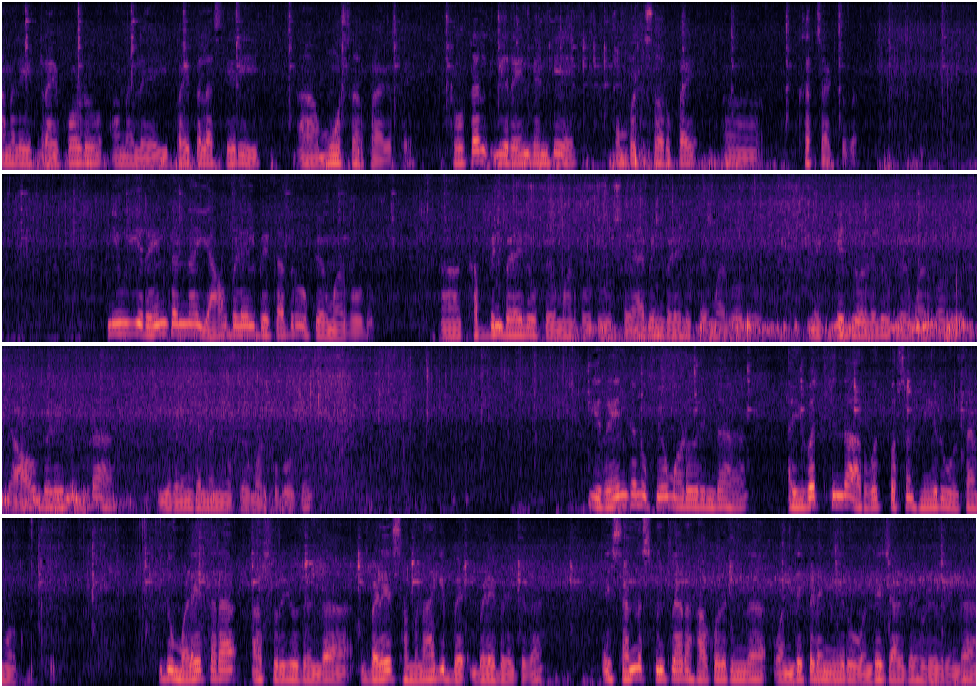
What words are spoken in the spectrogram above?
ಆಮೇಲೆ ಈ ಟ್ರೈಪಾಡು ಆಮೇಲೆ ಈ ಪೈಪೆಲ್ಲ ಸೇರಿ ಮೂರು ಸಾವಿರ ರೂಪಾಯಿ ಆಗುತ್ತೆ. ಟೋಟಲ್ ಈ ರೈನ್ ಗನ್ಗೆ ಒಂಬತ್ತು ಸಾವಿರ ರೂಪಾಯಿ ಖರ್ಚಾಗ್ತದೆ. ನೀವು ಈ ರೈನ್ ಗನ್ನ ಯಾವ ಬೆಳೆಯಲ್ಲಿ ಬೇಕಾದರೂ ಉಪಯೋಗ ಮಾಡ್ಬೋದು. ಕಬ್ಬಿನ ಬೆಳೆಯಲ್ಲಿ ಉಪಯೋಗ ಮಾಡ್ಬೋದು, ಸೋಯಾಬೀನ್ ಬೆಳೆಯಲ್ಲಿ ಉಪಯೋಗ ಮಾಡ್ಬೋದು, ಮೆಕ್ಕೆಜೋಳದಲ್ಲಿ ಉಪಯೋಗ ಮಾಡ್ಬೋದು. ಯಾವ ಬೆಳೆಯಲ್ಲೂ ಕೂಡ ಈ ರೈನ್ ಗನ್ನ ನೀವು ಉಪಯೋಗ ಮಾಡ್ಕೋಬೋದು. ಈ ರೈನ್ ಗನ್ ಉಪಯೋಗ ಮಾಡೋದ್ರಿಂದ ಐವತ್ತರಿಂದ ಅರವತ್ತು ಪರ್ಸೆಂಟ್ ನೀರು ಉಳಿತಾಯ ಮಾಡ್ಕೋಬೇಕು ಇದು ಮಳೆ ಥರ ಸುರಿಯೋದ್ರಿಂದ ಬೆಳೆ ಸಮನಾಗಿ ಬೆಳೆ ಬೆಳೀತದೆ. ಈ ಸಣ್ಣ ಸ್ಪ್ರಿಂಕ್ಲರ್ ಹಾಕೋದ್ರಿಂದ ಒಂದೇ ಕಡೆ ನೀರು ಒಂದೇ ಜಾಗದಲ್ಲಿ ಹೊಡೆಯೋದ್ರಿಂದ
